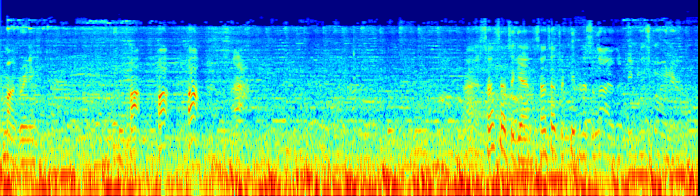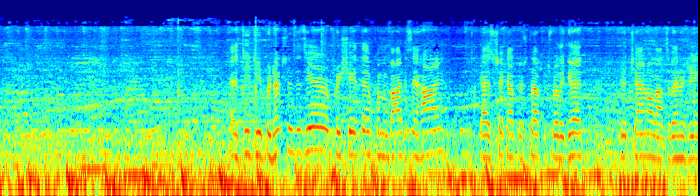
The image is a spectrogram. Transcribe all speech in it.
Come on, Greenie. Pop, pop, pop. Ah. Right, sunsets again. Sunsets are keeping us alive. They're SDG Productions is here. Appreciate them coming by to say hi. Guys, check out their stuff. It's really good. Good channel, lots of energy.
